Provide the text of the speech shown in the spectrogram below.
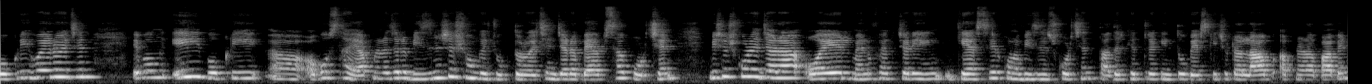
বকরি হয়ে রয়েছেন এবং এই বকরি অবস্থায় আপনারা যারা বিজনেসের সঙ্গে যুক্ত রয়েছেন, যারা ব্যবসা করছেন, বিশেষ করে যারা অয়েল ম্যানুফ্যাকচারিং গ্যাসের কোনো বিজনেস করছেন, তাদের ক্ষেত্রে কিন্তু বেশ কিছুটা লাভ আপনারা পাবেন।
